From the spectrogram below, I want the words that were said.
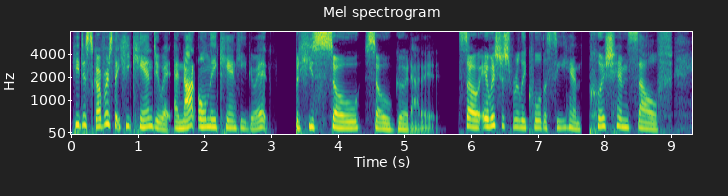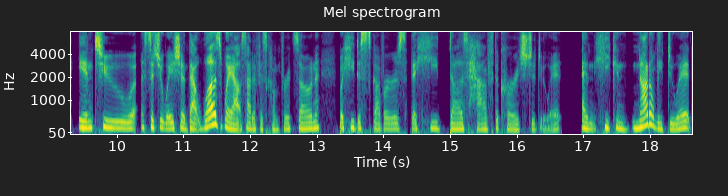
he discovers that he can do it. And not only can he do it, but he's so, so good at it. So it was just really cool to see him push himself into a situation that was way outside of his comfort zone, but he discovers that he does have the courage to do it. And he can not only do it,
